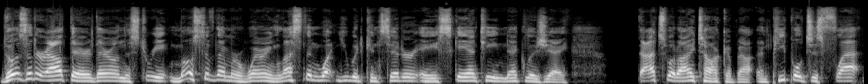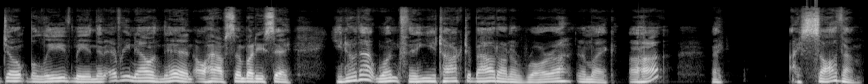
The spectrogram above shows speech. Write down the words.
Those that are out there, there on the street, most of them are wearing less than what you would consider a scanty negligee. That's what I talk about. And people just flat don't believe me. And then every now and then I'll have somebody say, you know, that one thing you talked about on Aurora? And I'm like, uh huh. Like I saw them.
